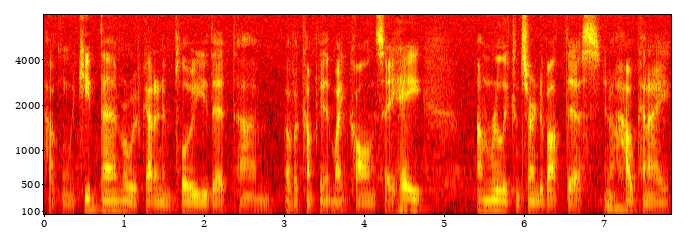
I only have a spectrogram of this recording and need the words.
How can we keep them? Or we've got an employee that um, of a company that might call and say, "Hey, I'm really concerned about this. You know, how can I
